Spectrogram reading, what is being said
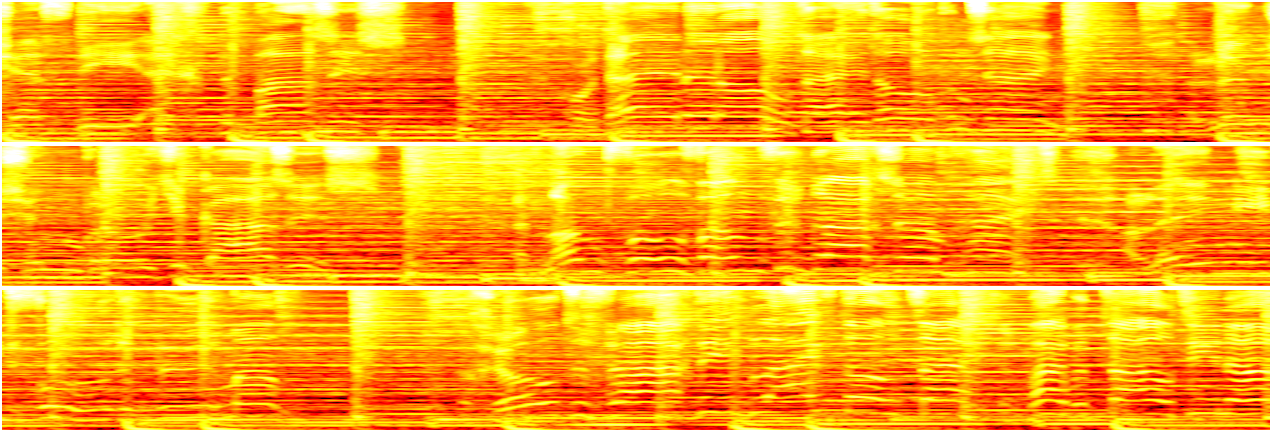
chef die echt de baas is. Gordijnen altijd open zijn. Lunch een broodje kaas is. Het land vol van verdraagzaamheid. alleen niet voor de buurman. De grote vraag die blijft altijd, waar betaalt hij nou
